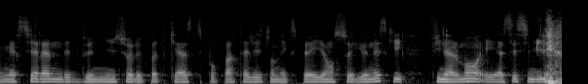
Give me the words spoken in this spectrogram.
merci Alan d'être venu sur le podcast pour partager ton expérience lyonnaise qui finalement est assez similaire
